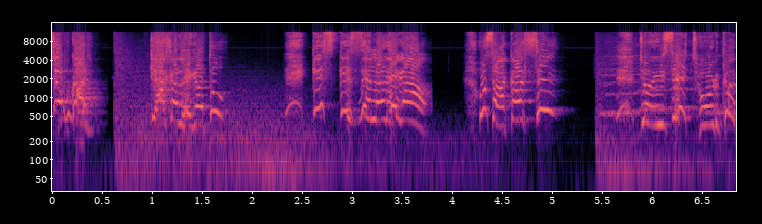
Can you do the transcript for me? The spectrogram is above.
चुप कर। क्या कर लेगा तू? किस किस से लड़ेगा? उस आकाश से? जो इसे छोड़कर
